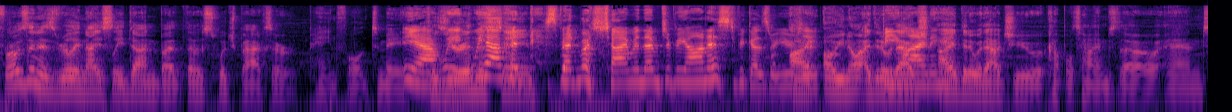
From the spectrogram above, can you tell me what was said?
Frozen is really nicely done, but those switchbacks are painful to me. Yeah, we, you're in we haven't same- spent much time in them to be honest because we're usually I, oh, you know what? I did it without. beelining I did it without you a couple times though, and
